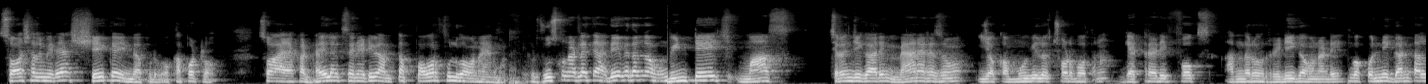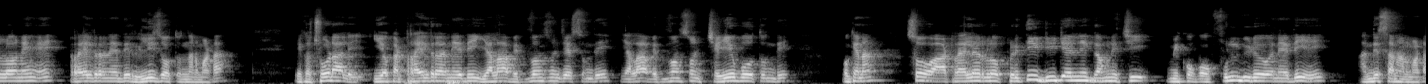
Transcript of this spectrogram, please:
సోషల్ మీడియా షేక్ అయింది అప్పుడు ఒకప్పట్లో సో ఆ యొక్క డైలాగ్స్ అనేటివి అంత పవర్ఫుల్గా ఉన్నాయన్నమాట. ఇక్కడ చూసుకున్నట్లయితే అదే విధంగా వింటేజ్ మాస్ చిరంజీవి గారి మేనరిజం ఈ యొక్క మూవీలో చూడబోతున్నాం. గెట్ రెడీ ఫోక్స్ అందరూ రెడీగా ఉండండి. ఇంకా కొన్ని గంటల్లోనే ట్రైలర్ అనేది రిలీజ్ అవుతుంది ఇక చూడాలి ఈ యొక్క ట్రైలర్ అనేది ఎలా విధ్వంసం చేస్తుంది ఎలా విధ్వంసం చేయబోతుంది. ఓకేనా? సో ఆ ట్రైలర్లో ప్రతి డీటెయిల్ని గమనించి మీకు ఒక ఫుల్ వీడియో అనేది అందిస్తాను అనమాట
